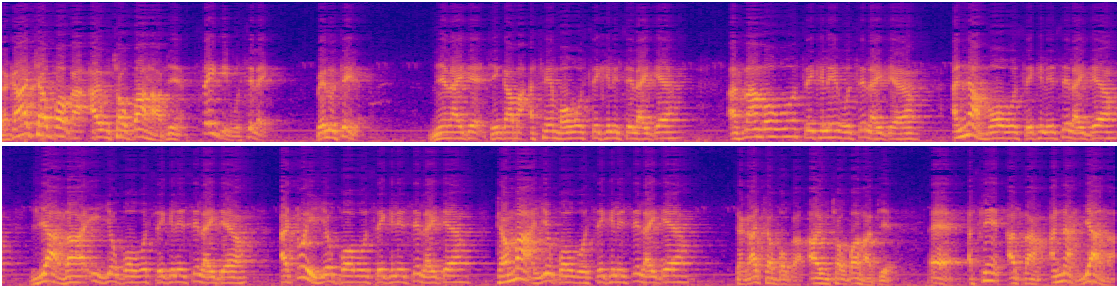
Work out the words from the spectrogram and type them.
တကား6ပေါက်ကအာယု6ပါးဟာဖြင့်စိတ်တွေကိုစစ်လိုက်ဘယ်လိုစိတ်လဲမြင်လိုက်တဲ့အချိန်ကမှအဆင်းဘောကိုစိတ်ကလေးစစ်လိုက်တယ်အသံဘောကိုစိတ်ကလေးကိုစစ်လိုက်တယ်အနတ်ဘောကိုစိတ်ကလေးစစ်လိုက်တယ်ရတာဤရုပ်ပေါ်ကိုစိတ်ကလေးစစ်လိုက်တယ်အတွေ့ရုပ်ပေါ်ကိုစိတ်ကလေးစစ်လိုက်တယ် ဓမ္မရုပ်ပေါ်ကိုစိတ်ကလေးစစ်လိုက်တယ်တကား6ပေါက်ကအာယု6ပါးဟာဖြစ်အဲအသင်အတန်အနရတာ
